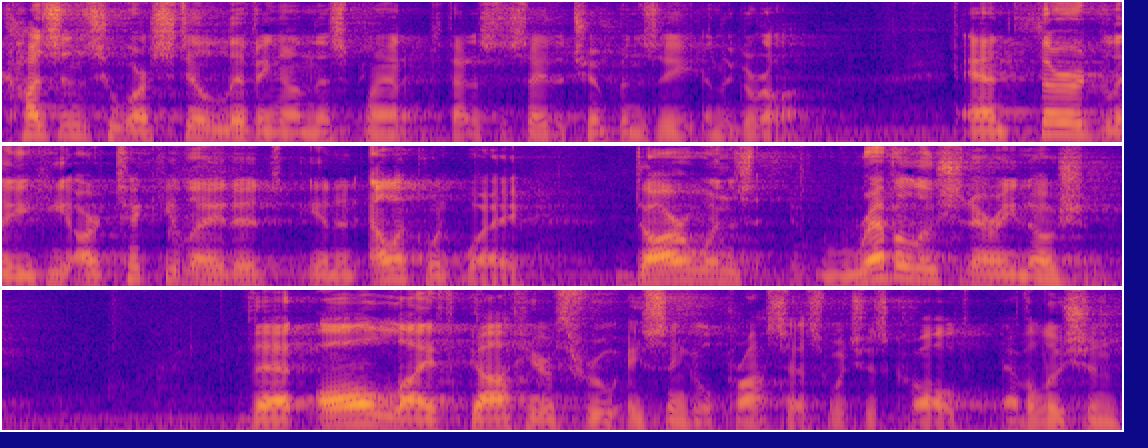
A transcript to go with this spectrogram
cousins who are still living on this planet, that is to say, the chimpanzee and the gorilla. And thirdly, he articulated in an eloquent way Darwin's revolutionary notion that all life got here through a single process, which is called evolution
